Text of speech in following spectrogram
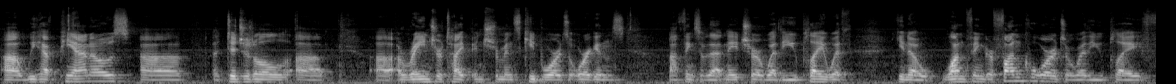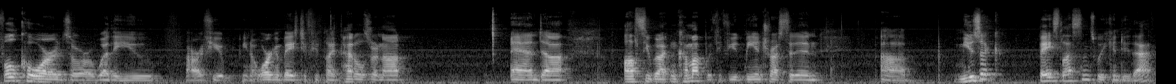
Uh, we have pianos, uh, digital uh, uh, arranger type instruments, keyboards, organs, uh, things of that nature. Whether you play with, you know, one finger fun chords, or whether you play full chords, or whether you are if you you know organ based if you play pedals or not. And uh, I'll see what I can come up with if you'd be interested in uh, music based lessons, we can do that.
